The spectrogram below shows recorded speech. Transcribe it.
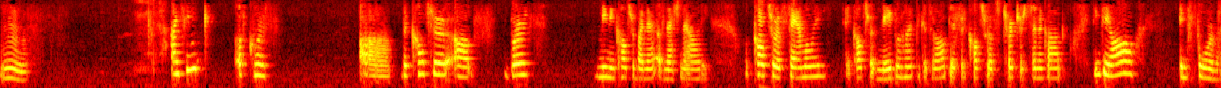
Mm. I think of course, uh, the culture of birth, meaning culture by na- of nationality, culture of family, a culture of neighborhood, because they're all different, culture of church or synagogue. I think they all inform us.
